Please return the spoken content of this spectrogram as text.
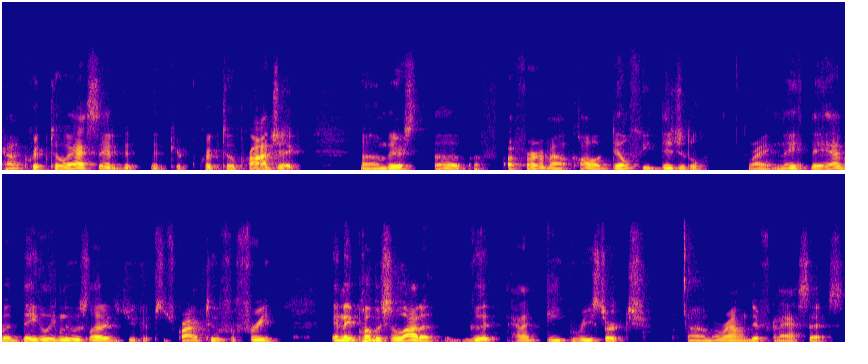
kind of crypto asset a good, good crypto project um, there's a, a, a, firm out called delphi digital right and they they have a daily newsletter that you could subscribe to for free and they publish a lot of good kind of deep research um, around different assets.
